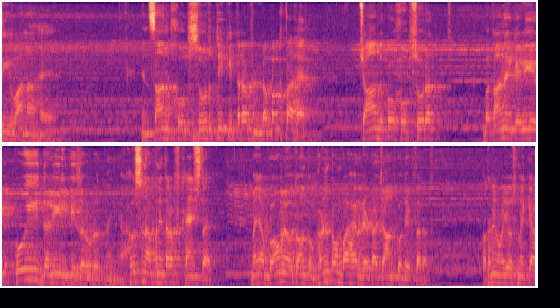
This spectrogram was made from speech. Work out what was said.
دیوانہ ہے۔ انسان خوبصورتی کی طرف لپکتا ہے۔ چاند کو خوبصورت بتانے کے لیے کوئی دلیل کی ضرورت نہیں ہے۔ حسن اپنی طرف کھینچتا ہے۔ میں جب گاؤں میں ہوتا ہوں تو گھنٹوں باہر لیٹا چاند کو دیکھتا رہتا پتہ نہیں مجھے اس میں کیا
